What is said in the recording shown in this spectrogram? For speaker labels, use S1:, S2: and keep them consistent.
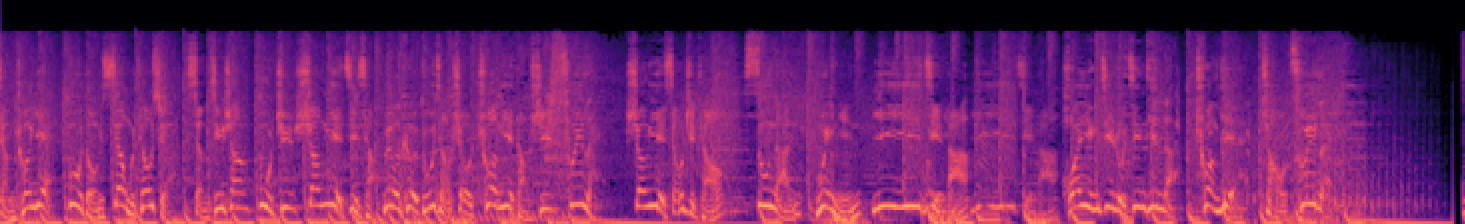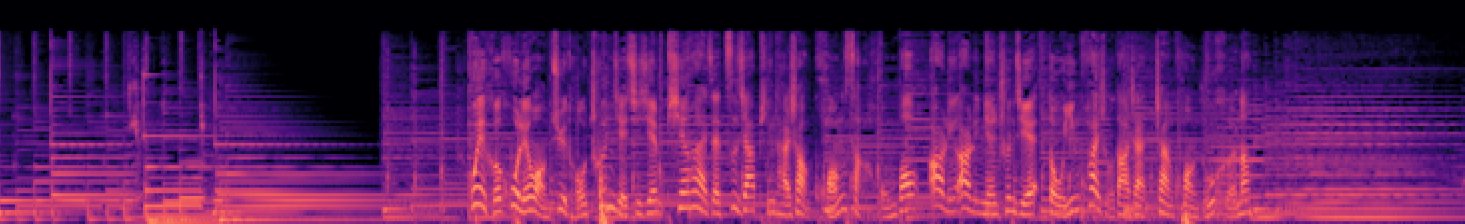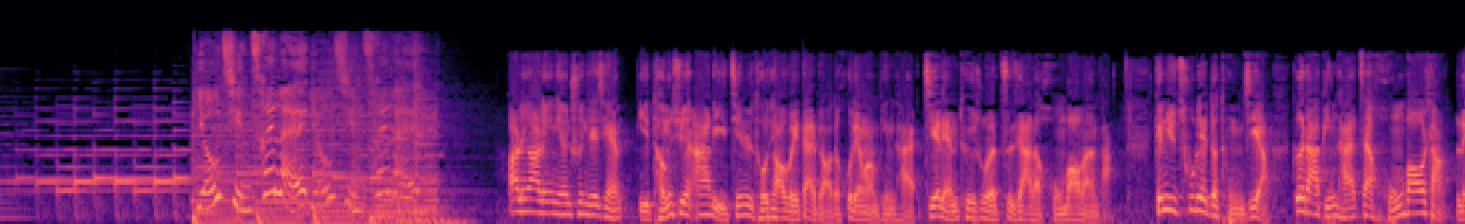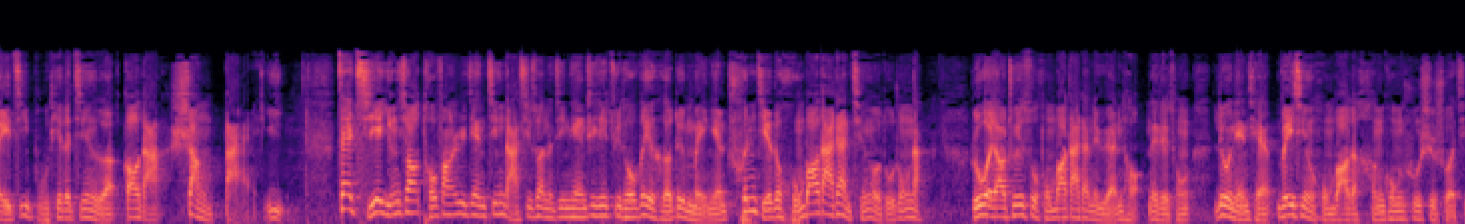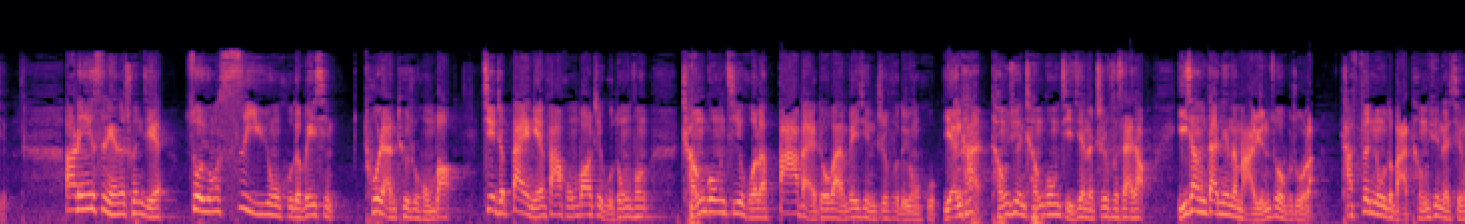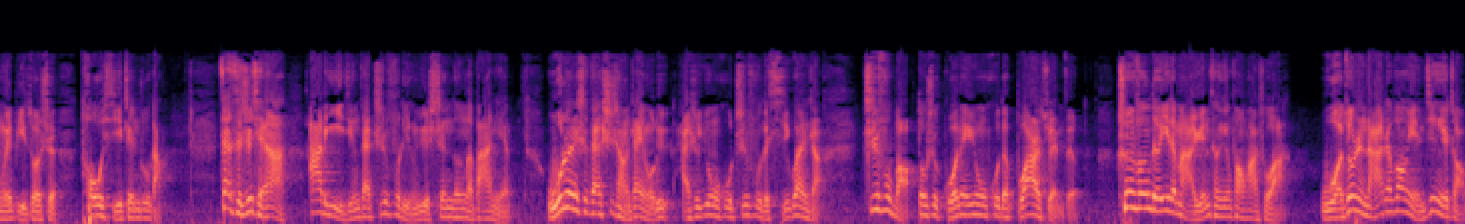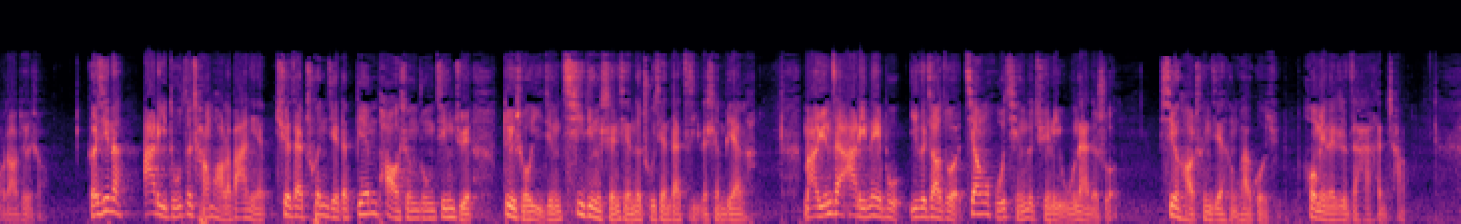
S1: 想创业不懂项目挑选，想经商不知商业技巧。乐客独角兽创业导师崔磊，商业小纸条苏南为您一一解答。一一解答，欢迎进入今天的创业找崔磊。
S2: 为何互联网巨头春节期间偏爱在自家平台上狂撒红包？二零二零年春节，抖音、快手大战战况如何呢？
S3: 有请崔磊。有请崔磊。
S4: 二零二零年春节前，以腾讯、阿里、今日头条为代表的互联网平台接连推出了自家的红包玩法。根据粗略的统计啊，各大平台在红包上累计补贴的金额高达上百亿。在企业营销投放日渐精打细算的今天，这些巨头为何对每年春节的红包大战情有独钟呢？如果要追溯红包大战的源头，那得从六年前微信红包的横空出世说起。二零一四年的春节，坐拥四亿用户的微信突然推出红包，借着拜年发红包这股东风，成功激活了八百多万微信支付的用户。眼看腾讯成功挤进了支付赛道，一向淡定的马云坐不住了，他愤怒地把腾讯的行为比作是偷袭珍珠港。在此之前啊，阿里已经在支付领域深耕了八年。无论是在市场占有率，还是用户支付的习惯上，支付宝都是国内用户的不二选择。春风得意的马云曾经放话说啊：“我就是拿着望远镜也找不到对手。”可惜呢，阿里独自长跑了八年，却在春节的鞭炮声中惊觉对手已经气定神闲地出现在自己的身边了。马云在阿里内部一个叫做“江湖情”的群里无奈地说：“幸好春节很快过去，后面的日子还很长。”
